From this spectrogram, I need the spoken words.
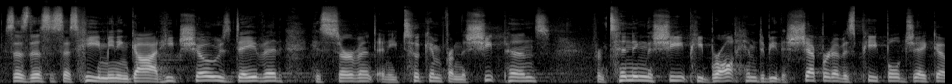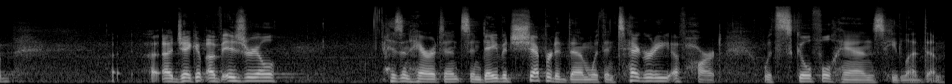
It says this it says, He, meaning God, He chose David, His servant, and He took him from the sheep pens, from tending the sheep. He brought him to be the shepherd of His people, Jacob, uh, uh, Jacob of Israel, his inheritance. And David shepherded them with integrity of heart, with skillful hands, He led them.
